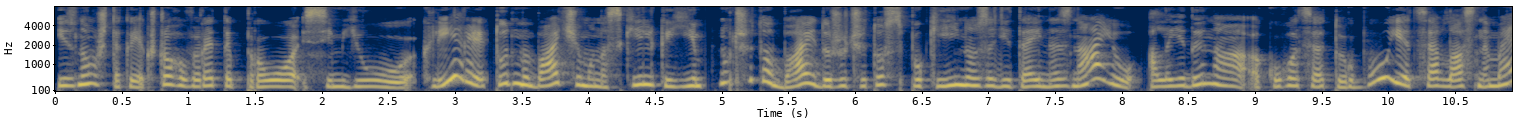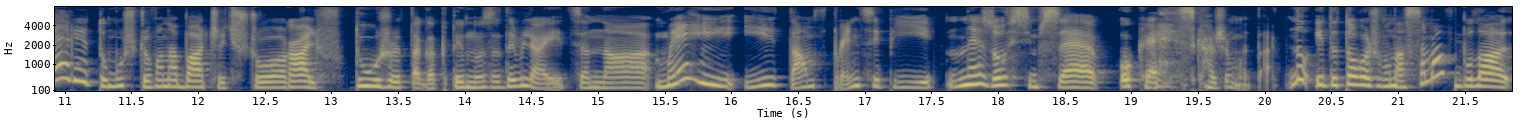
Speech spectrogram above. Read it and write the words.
І знову ж таки, якщо говорити про сім'ю Кліри, тут ми бачимо, наскільки їм ну чи то байдуже, чи то спокійно за дітей не знаю. Але єдина, кого це турбує, це власне Мері, тому що вона бачить, що Ральф дуже так активно задивляється на Мегі, і там, в принципі, не зовсім все окей, скажімо так. Ну і до того ж, вона сама була е,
